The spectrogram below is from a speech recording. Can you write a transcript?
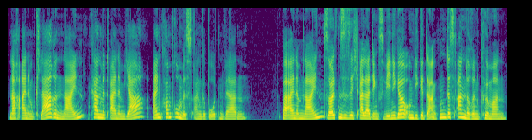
Nach einem klaren Nein kann mit einem Ja ein Kompromiss angeboten werden. Bei einem Nein sollten Sie sich allerdings weniger um die Gedanken des anderen kümmern.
